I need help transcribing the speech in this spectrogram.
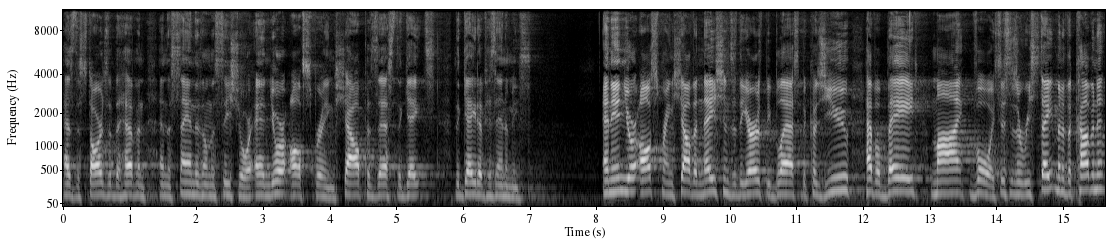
as the stars of the heaven and the sand is on the seashore, and your offspring shall possess the gates, the gate of his enemies. And in your offspring shall the nations of the earth be blessed because you have obeyed my voice. This is a restatement of the covenant.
